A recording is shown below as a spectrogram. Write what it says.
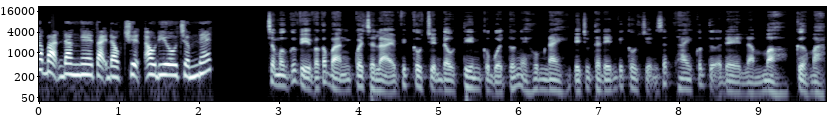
Các bạn đang nghe tại đọc chuyện audio.net Chào mừng quý vị và các bạn quay trở lại với câu chuyện đầu tiên của buổi tối ngày hôm nay để chúng ta đến với câu chuyện rất hay có tựa đề là Mở cửa mà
